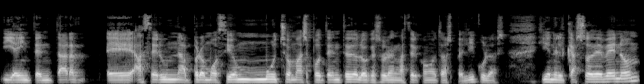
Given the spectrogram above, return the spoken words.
y a intentar eh, hacer una promoción mucho más potente de lo que suelen hacer con otras películas. Y en el caso de Venom,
